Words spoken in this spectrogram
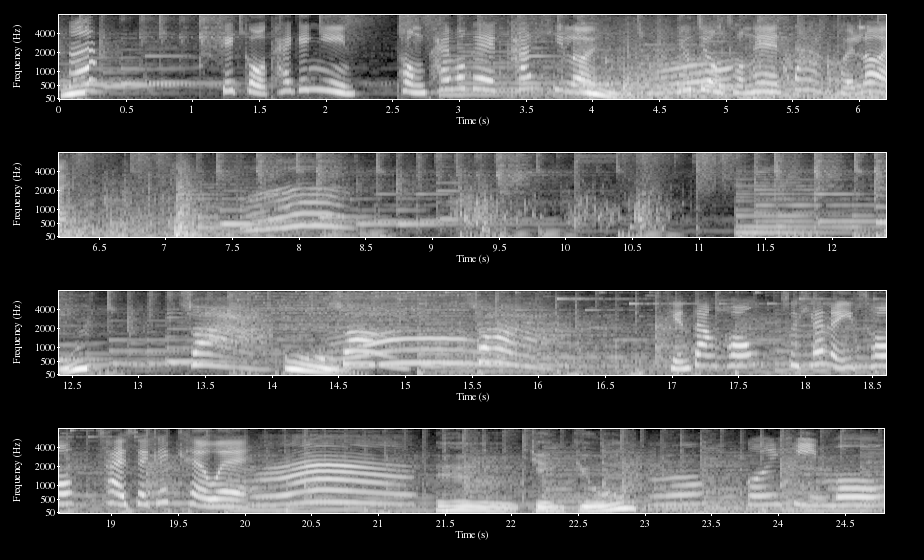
ừ. cái cổ thay cái nhìn thòng thay vô cái khát khi lời yêu ừ. trường sống nghe ta khởi lời 刷，刷，刷，甜当风，出遐人一撮，彩色的口味。哇！嗯，天桥。嗯，恭喜么？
